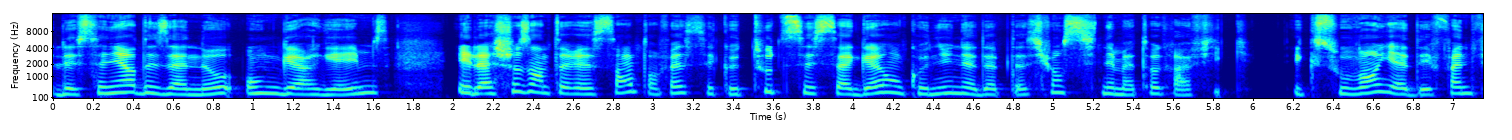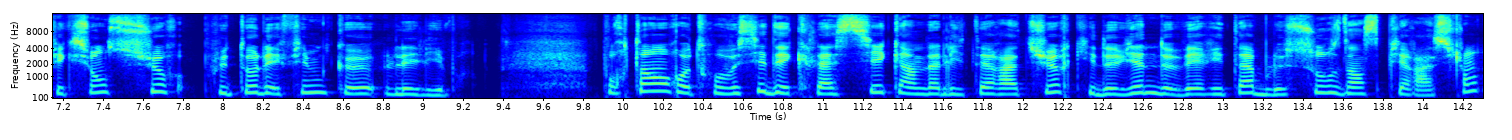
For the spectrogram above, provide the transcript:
Les Seigneurs des Anneaux, Hunger Games. Et la chose intéressante, en fait, c'est que toutes ces sagas ont connu une adaptation cinématographique. Et que souvent, il y a des fanfictions sur plutôt les films que les livres. Pourtant, on retrouve aussi des classiques hein, de la littérature qui deviennent de véritables sources d'inspiration.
